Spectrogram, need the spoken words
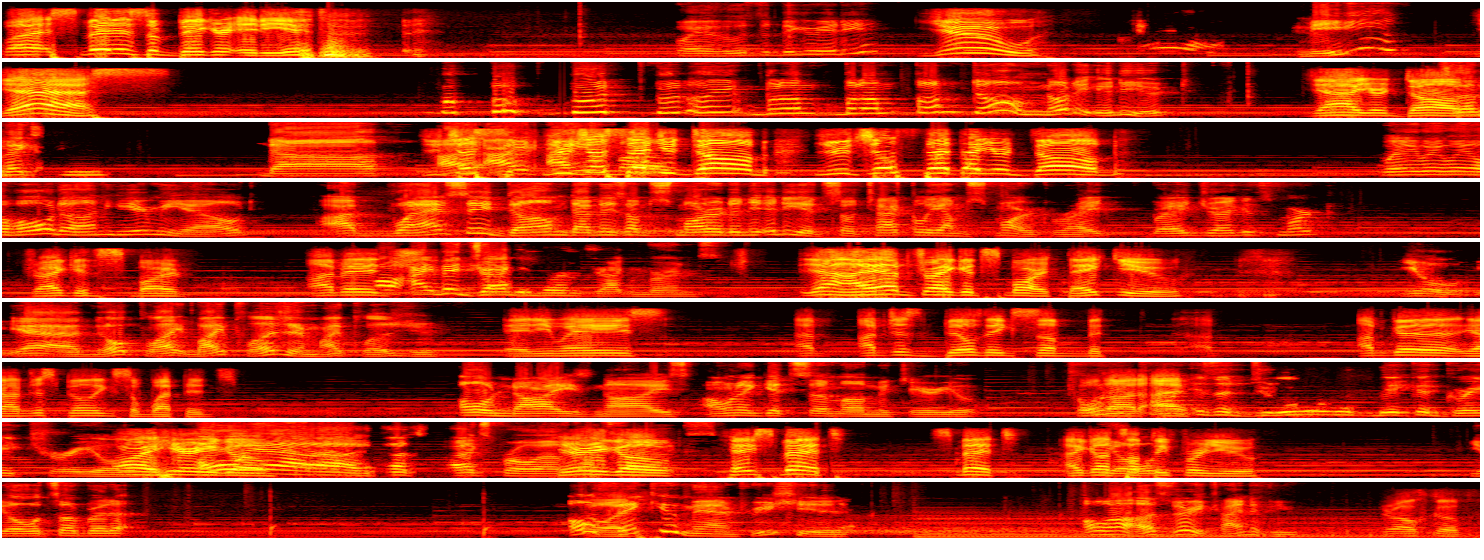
But Smith is the bigger idiot. Wait, who's the bigger idiot? you! Me? Yes! But but but but I but I'm but I'm, but I'm dumb, not an idiot. Yeah, you're So dumb. that makes me. Nah. you just I, I, you I just said uh, you dumb. You just said that you're dumb. Wait, wait, wait. Hold on. Hear me out. I, when I say dumb, that means I'm smarter than the idiot. So technically, I'm smart, right? Right, Dragon Smart? Dragon Smart. I mean, Oh, I bet Dragon Burns. Dragon Burns. yeah, I am Dragon Smart. Thank you. Yo, yeah, no, pl- my pleasure, my pleasure. Anyways, I'm I'm just building some. I'm- I'm gonna yeah, I'm just building some weapons. Oh, nice, nice. I want to get some uh, material. Hold Tony on, I- is a duo would make a great trio. All right, here you oh, go. yeah, that's facts, bro. Here you That's go. facts. Hey Smith, Smith, I got Yo. something for you. Yo, what's up, brother? Oh, Go thank you, man. Appreciate it. Oh wow, that's very kind of you. You're welcome.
